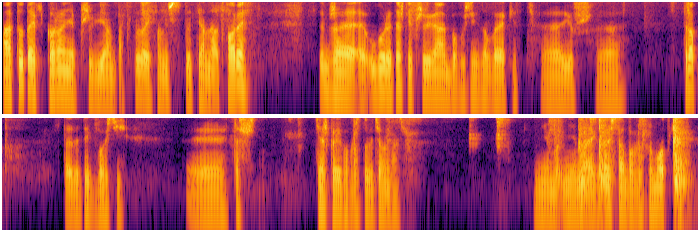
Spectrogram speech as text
A tutaj w koronie przybijam tak, tutaj są już specjalne otwory, z tym, że u góry też nie przybijałem, bo później znowu jak jest e, już e, strop, wtedy tych gwoździ e, też ciężko je po prostu wyciągnąć. Nie ma, nie ma jak dojść tam po prostu młotkiem.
